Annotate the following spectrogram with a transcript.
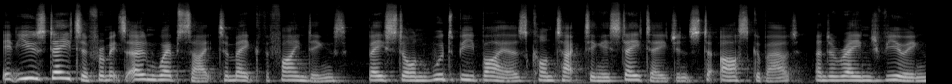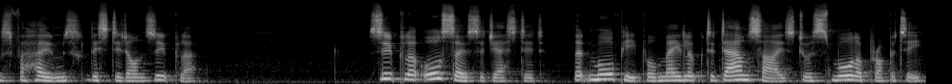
It used data from its own website to make the findings based on would be buyers contacting estate agents to ask about and arrange viewings for homes listed on Zoopla. Zoopla also suggested that more people may look to downsize to a smaller property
